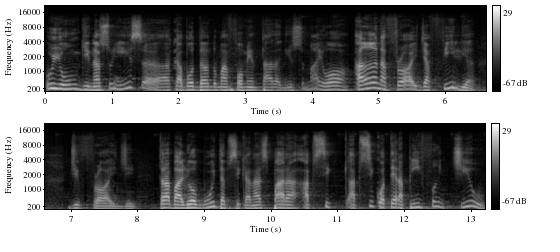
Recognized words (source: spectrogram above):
o Jung, na Suíça, acabou dando uma fomentada nisso maior. A Ana Freud, a filha de Freud trabalhou muito a psicanálise para a, a psicoterapia infantil.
